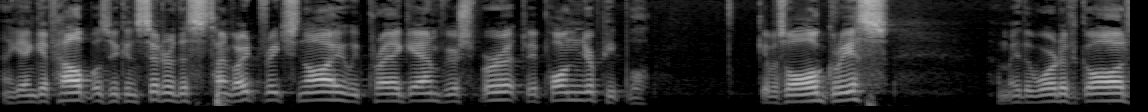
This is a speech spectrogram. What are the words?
And again, give help as we consider this time of outreach now. We pray again for your Spirit to be upon your people. Give us all grace, and may the Word of God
